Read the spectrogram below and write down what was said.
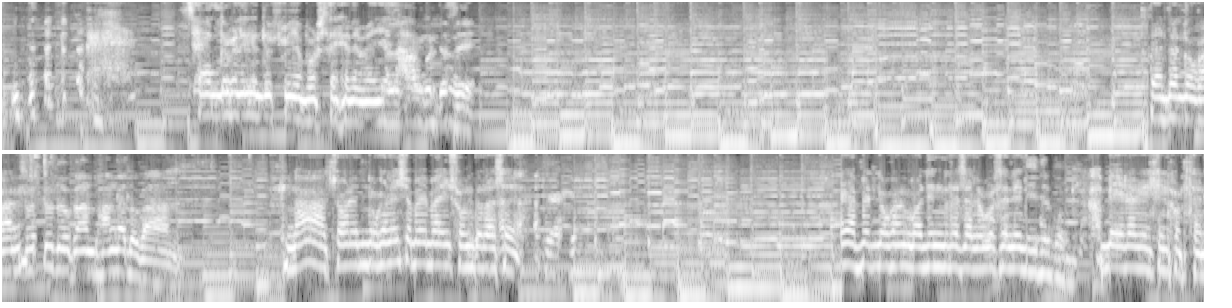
চায়ের দোকানে কিন্তু শুয়ে পড়ছে এখানে আরাম করতেছে। একটা দোকান? ছোট্ট দোকান ভাঙ্গা দোকান। না চরের দোকানে সবাই ভাই সুন্দর আছে। আপনার দোকান কদিন ধরে চালু করছেন? আপনি এর আগে কি করতেন?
